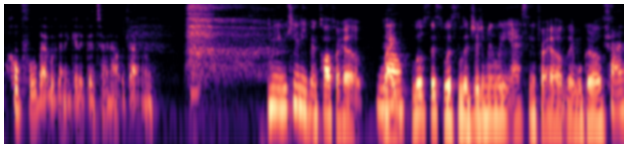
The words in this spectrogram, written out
hopeful that we're gonna get a good turnout with that one. I mean, we can't even call for help. Like, No. Lil Sis was legitimately asking for help. There were girls Trying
